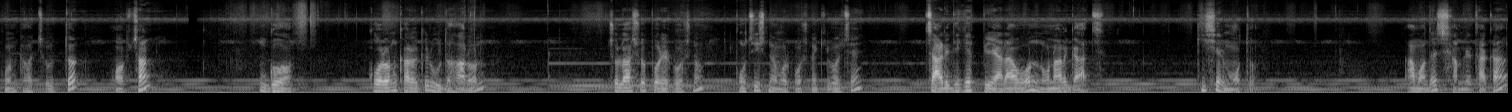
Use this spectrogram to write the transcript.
কোনটা হচ্ছে উত্তর? অপশান গ। করণ কারকের উদাহরণ। চলে আসো, পরের প্রশ্ন। পঁচিশ নম্বর প্রশ্ন কি বলছে? চারিদিকে পেয়ারা ও নোনার গাছ। কিসের মতো? আমাদের সামনে থাকা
